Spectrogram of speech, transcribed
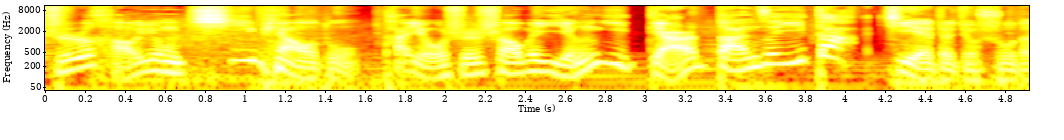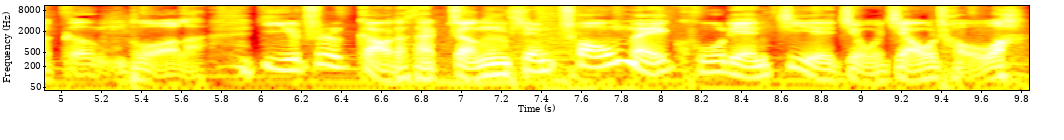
只好用期票赌。他有时稍微赢一点儿，胆子一大，接着就输得更多了，以致搞得他整天愁眉苦脸，借酒浇愁啊。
